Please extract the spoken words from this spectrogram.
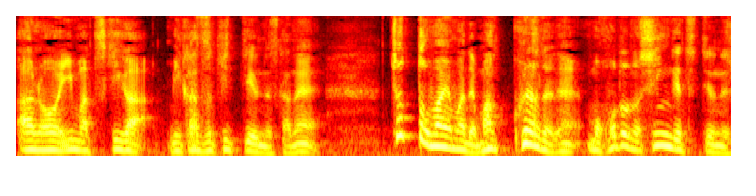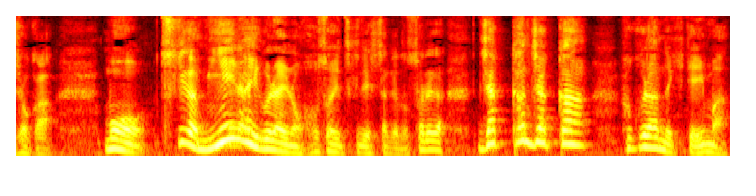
あの、今月が三日月っていうんですかね。ちょっと前まで真っ暗でね、もうほとんど新月っていうんでしょうか。もう月が見えないぐらいの細い月でしたけど、それが若干若干膨らんできて、今、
